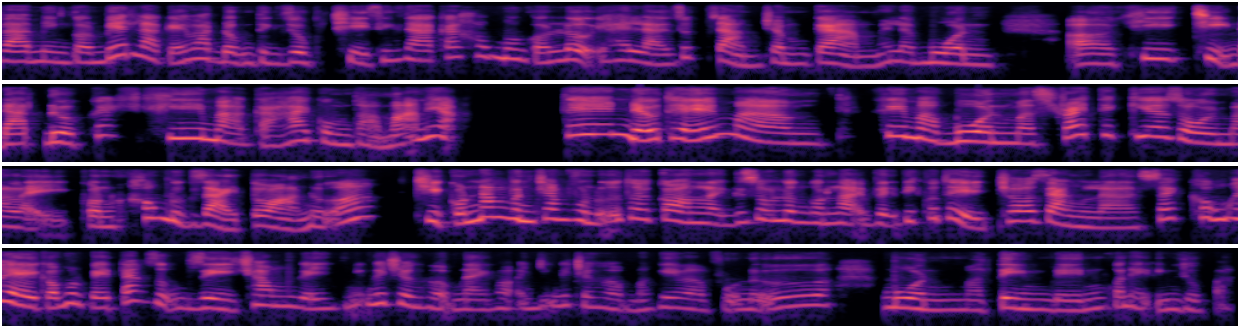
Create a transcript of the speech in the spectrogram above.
Và mình còn biết là cái hoạt động tình dục chỉ sinh ra các hormone có lợi hay là giúp giảm trầm cảm hay là buồn uh, khi chỉ đạt được ấy, khi mà cả hai cùng thỏa mãn ấy ạ thế nếu thế mà khi mà buồn mà stress thế kia rồi mà lại còn không được giải tỏa nữa chỉ có 5% phụ nữ thôi còn lại cái số lượng còn lại vậy thì có thể cho rằng là sách không hề có một cái tác dụng gì trong cái những cái trường hợp này hoặc những cái trường hợp mà khi mà phụ nữ buồn mà tìm đến quan hệ tình dục à?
